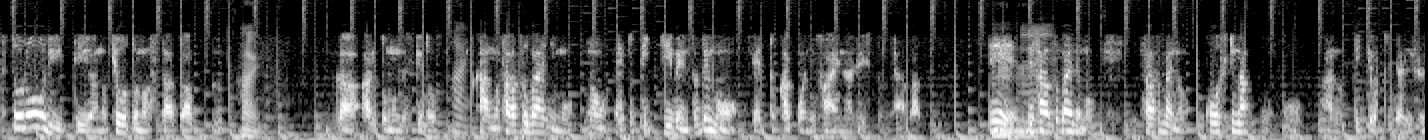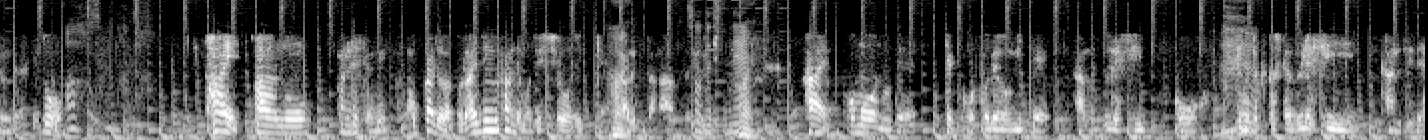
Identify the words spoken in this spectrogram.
ストローリーっていうあの京都のスタートアップはい。があると思うんですけど、はい。あのサウスバイにもの、えっと、ピッチイベントでも、えっと、過去にファイナリストに上がっでサウスバイでもサウスバイの公式マップをあの提供してたりするんですけど、はい、あの、あれですよね、北海道だとライジングサンでも実証実験はいあるんだなというふうにそうですね、はい。はい、思うので、結構それを見て、あの嬉しい、こう、事務局としては嬉しい感じで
